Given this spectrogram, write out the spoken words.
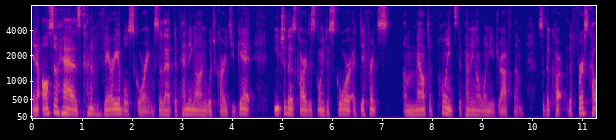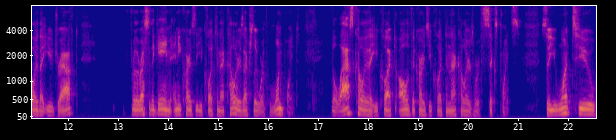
and it also has kind of variable scoring, so that depending on which cards you get, each of those cards is going to score a different amount of points depending on when you draft them. So the car the first color that you draft for the rest of the game, any cards that you collect in that color is actually worth one point. The last color that you collect, all of the cards you collect in that color is worth six points. So you want to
